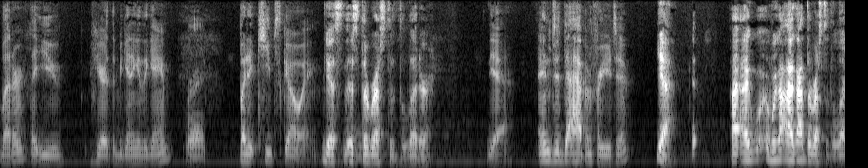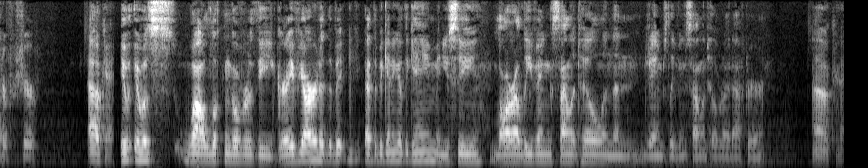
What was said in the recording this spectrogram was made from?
letter that you hear at the beginning of the game, Right. but it keeps going. Yes, it's the rest of the letter. Yeah. And did that happen for you too? Yeah, I I, got, I got the rest of the letter for sure. Okay. It, it was while looking over the graveyard at the at the beginning of the game, and you see Laura leaving Silent Hill, and then James leaving Silent Hill right after her. Okay.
